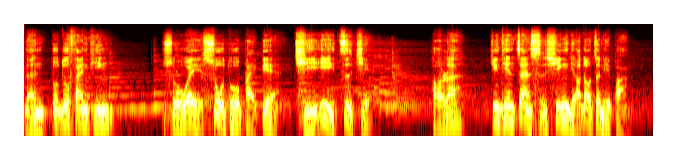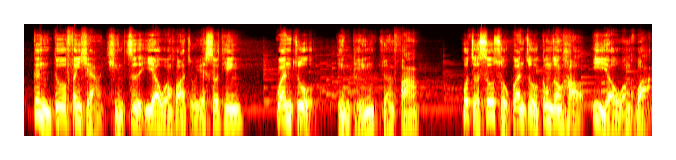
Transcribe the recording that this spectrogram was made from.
能多多翻听。所谓速读百遍，其义自解。好了，今天暂时先聊到这里吧。更多分享，请至易瑶文化主页收听、关注、点评、转发，或者搜索关注公众号“易瑶文化”。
